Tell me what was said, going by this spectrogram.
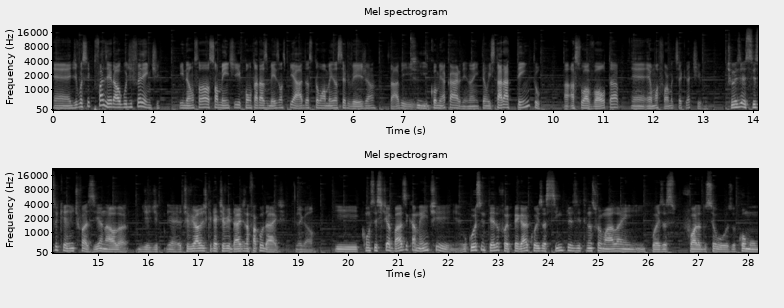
é, de você fazer algo diferente. E não só somente contar as mesmas piadas, tomar a mesma cerveja, sabe? E, e comer a carne, né? Então, estar atento à, à sua volta é, é uma forma de ser criativo. Tinha um exercício que a gente fazia na aula de. de é, eu tive aula de criatividade na faculdade. Legal. E consistia basicamente. O curso inteiro foi pegar coisas simples e transformá-la em coisas fora do seu uso comum.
